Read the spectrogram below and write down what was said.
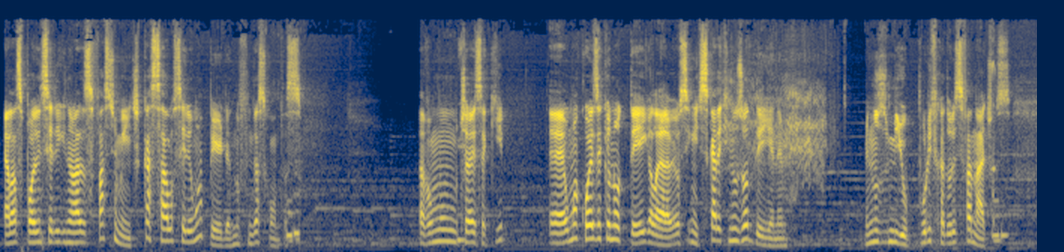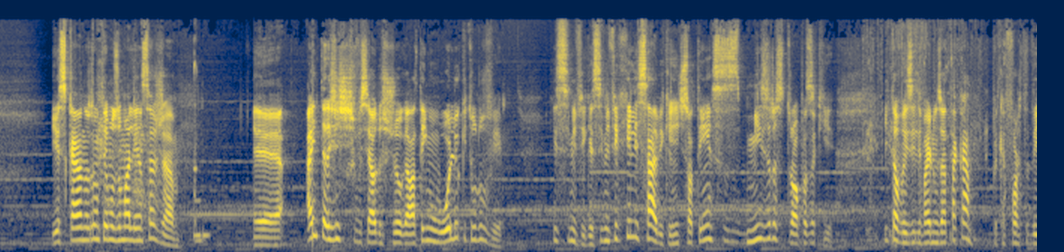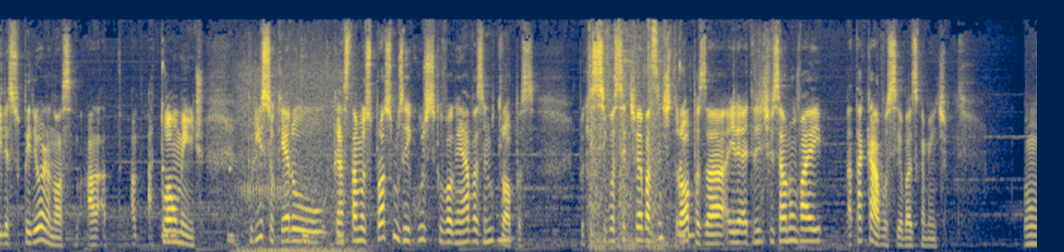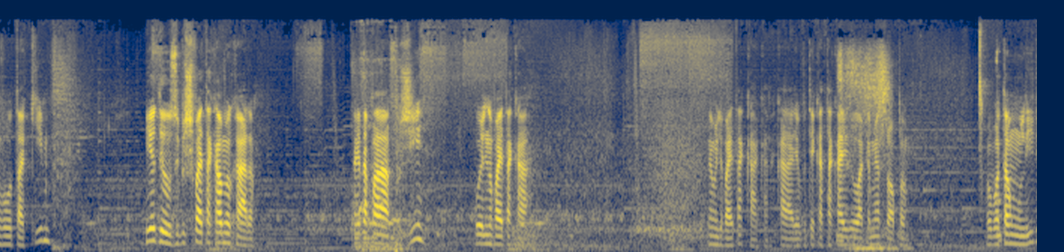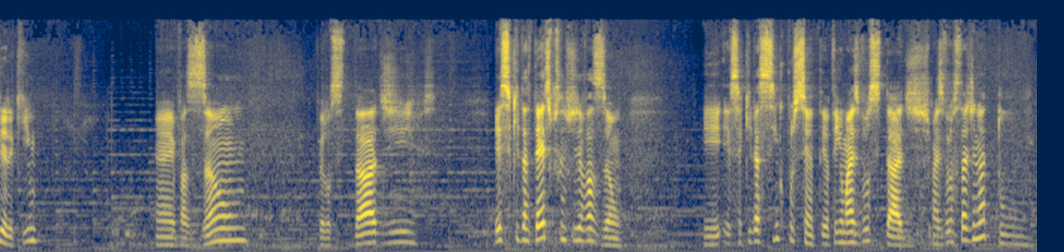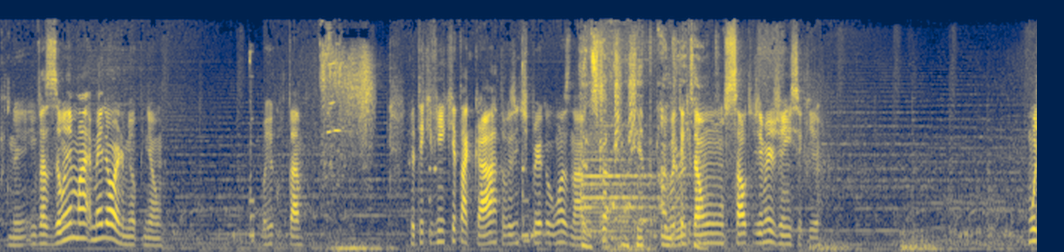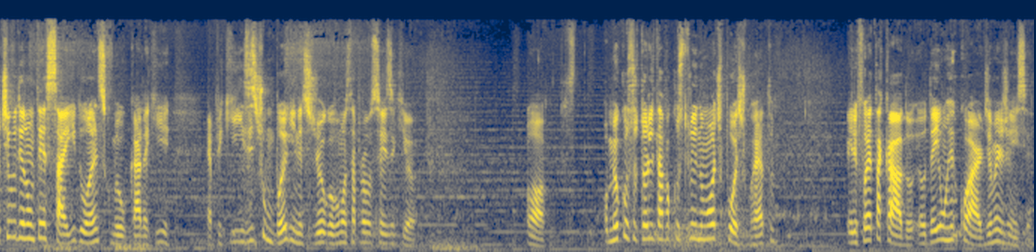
Elas podem ser ignoradas facilmente, caçá-los seria uma perda, no fim das contas. Tá, vamos tirar isso aqui é, uma coisa que eu notei, galera, é o seguinte, esse cara aqui nos odeia, né? Menos mil, purificadores fanáticos. E esse cara nós não temos uma aliança já. É, a inteligência artificial desse jogo, ela tem um olho que tudo vê. O que isso significa? Significa que ele sabe que a gente só tem essas míseras tropas aqui. E talvez ele vai nos atacar, porque a força dele é superior à nossa, a, a, atualmente. Por isso eu quero gastar meus próximos recursos que eu vou ganhar fazendo tropas. Porque se você tiver bastante tropas, a, a inteligência artificial não vai atacar você, basicamente. Vamos voltar aqui. Meu Deus, o bicho vai atacar o meu cara. Será que dá pra fugir? Ou ele não vai atacar? Não, ele vai atacar, cara. Caralho, eu vou ter que atacar ele lá com a minha tropa. Vou botar um líder aqui. É, evasão. Velocidade. Esse aqui dá 10% de evasão. E esse aqui dá 5%. Eu tenho mais velocidade. Mas velocidade não é tudo, né? Invasão é, é melhor, na minha opinião. Vou recrutar. Vai ter que vir aqui atacar. Talvez a gente perca algumas naves. Eu vou ter que dar um salto de emergência aqui. O motivo de eu não ter saído antes com o meu cara aqui é porque existe um bug nesse jogo. Eu vou mostrar pra vocês aqui, ó. Ó. O meu construtor ele tava construindo um outpost, correto? Ele foi atacado. Eu dei um recuar de emergência.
